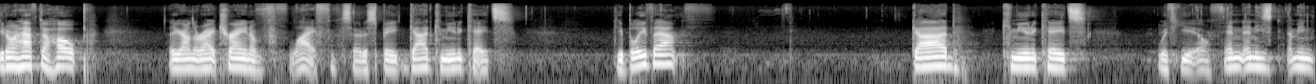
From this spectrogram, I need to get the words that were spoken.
You don't have to hope that you're on the right train of life, so to speak. God communicates. Do you believe that? God communicates with you. And, and he's, I mean,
